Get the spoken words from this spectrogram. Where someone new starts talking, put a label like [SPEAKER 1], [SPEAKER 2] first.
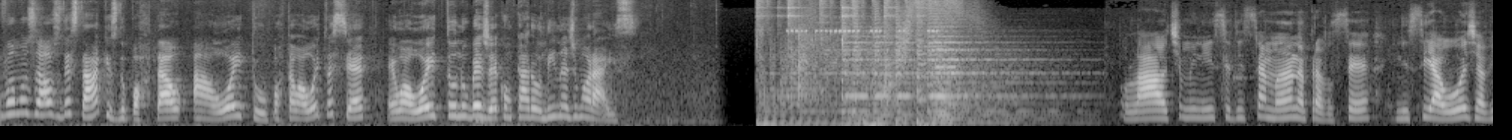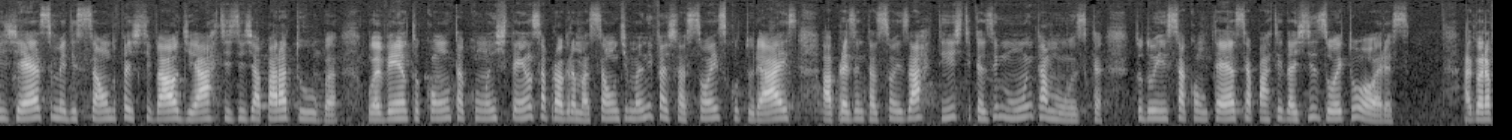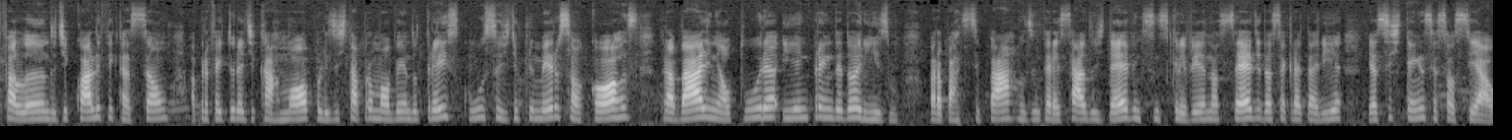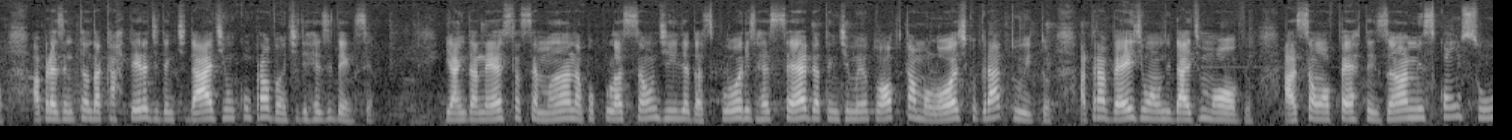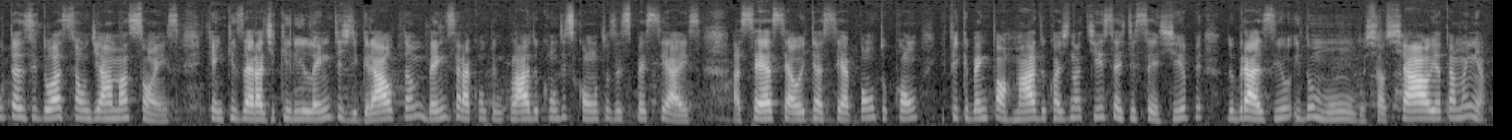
[SPEAKER 1] E vamos aos destaques do portal A8. O portal A8 SE é o A8 no BG com Carolina de Moraes.
[SPEAKER 2] Olá, ótimo início de semana para você. Inicia hoje a vigésima edição do Festival de Artes de Japaratuba. O evento conta com uma extensa programação de manifestações culturais, apresentações artísticas e muita música. Tudo isso acontece a partir das 18 horas. Agora falando de qualificação, a Prefeitura de Carmópolis está promovendo três cursos de primeiros socorros, trabalho em altura e empreendedorismo. Para participar, os interessados devem se inscrever na sede da Secretaria de Assistência Social, apresentando a carteira de identidade e um comprovante de residência. E ainda nesta semana, a população de Ilha das Flores recebe atendimento oftalmológico gratuito, através de uma unidade móvel. A ação oferta exames, consultas e doação de armações. Quem quiser adquirir lentes de grau também será contemplado com descontos especiais. Acesse a 8se.com e fique bem informado com as notícias de Sergipe, do Brasil e do mundo. Tchau, tchau e até amanhã.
